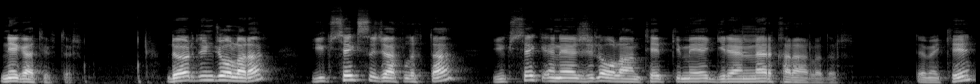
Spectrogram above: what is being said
negatiftir. Dördüncü olarak yüksek sıcaklıkta yüksek enerjili olan tepkimeye girenler kararlıdır. Demek ki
